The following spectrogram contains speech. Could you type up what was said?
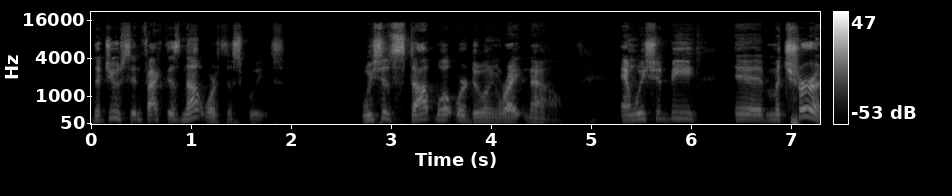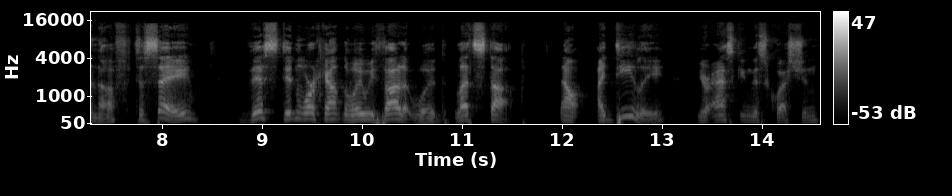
The juice, in fact, is not worth the squeeze. We should stop what we're doing right now. And we should be uh, mature enough to say, this didn't work out the way we thought it would. Let's stop. Now, ideally, you're asking this question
